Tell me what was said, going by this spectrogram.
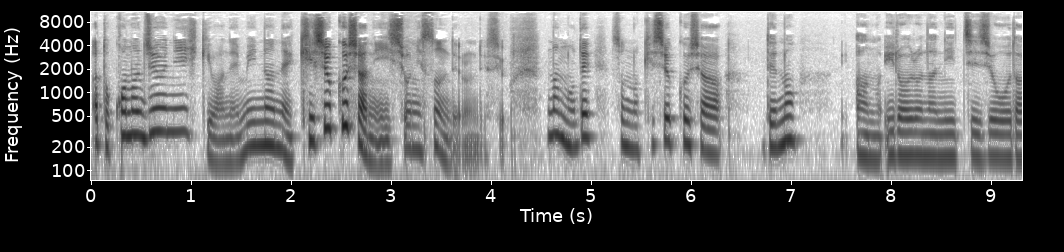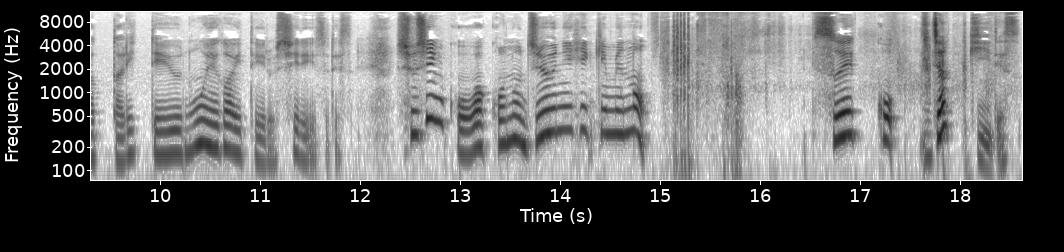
あとこの12匹はねみんなね寄宿舎に一緒に住んでるんですよ。なのでその寄宿舎でのあのいろいろな日常だったりっていうのを描いているシリーズです。主人公はこの12匹目の末っ子ジャッキーです。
